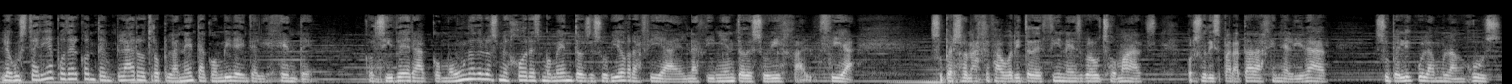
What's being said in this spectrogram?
le gustaría poder contemplar otro planeta con vida inteligente. Considera como uno de los mejores momentos de su biografía el nacimiento de su hija, Lucía. Su personaje favorito de cine es Groucho Marx, por su disparatada genialidad, su película Moulin Rouge,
